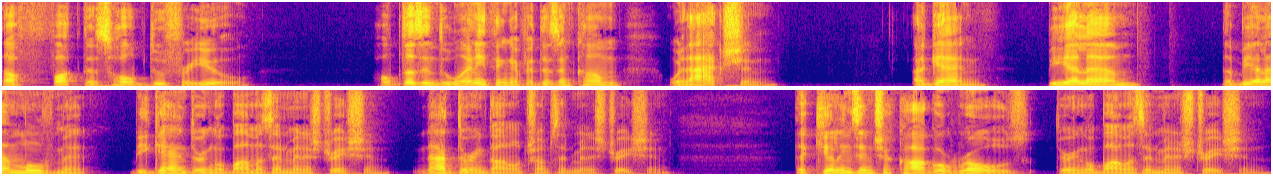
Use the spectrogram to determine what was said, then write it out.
the fuck does hope do for you hope doesn't do anything if it doesn't come with action Again, BLM, the BLM movement began during Obama's administration, not during Donald Trump's administration. The killings in Chicago rose during Obama's administration.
